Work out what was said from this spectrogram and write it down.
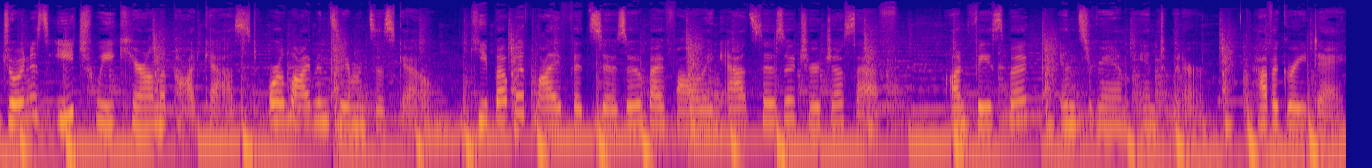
Join us each week here on the podcast or live in San Francisco. Keep up with life at Sozo by following at Sozo Church SF on Facebook, Instagram, and Twitter. Have a great day.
